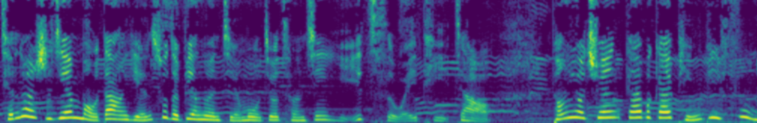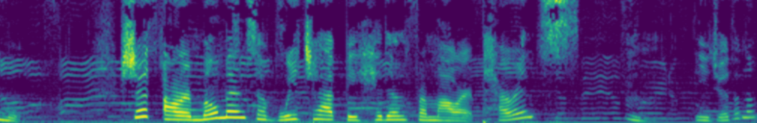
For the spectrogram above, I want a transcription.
前段时间某档严肃的辩论节目就曾经以此为题，叫“朋友圈该不该屏蔽父母？”Should our moments of WeChat be hidden from our parents？嗯，你觉得呢？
